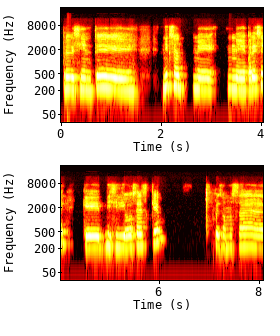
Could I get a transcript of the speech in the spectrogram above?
presidente Nixon, me, me parece que decidió, ¿sabes qué? Pues vamos a, a,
